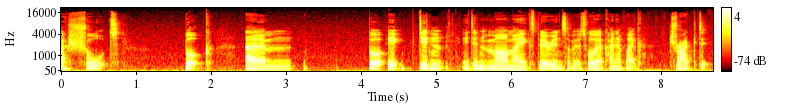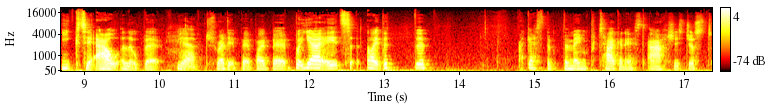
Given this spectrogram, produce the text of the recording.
a short book. Um, but it didn't it didn't mar my experience of it at all. It kind of like dragged it, eked it out a little bit. yeah. Just read it bit by bit. But yeah, it's like the the I guess the the main protagonist Ash is just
